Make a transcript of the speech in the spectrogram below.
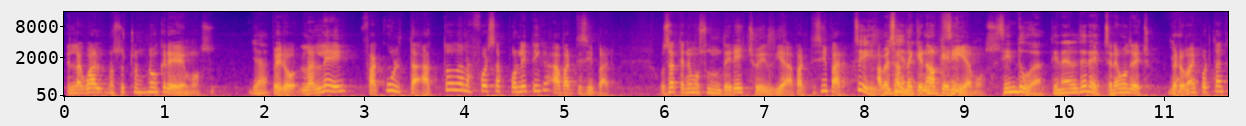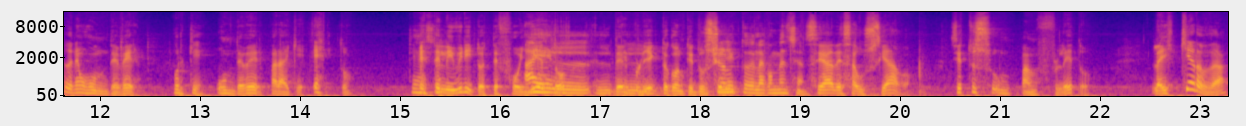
en la cual nosotros no creemos. Ya. Pero la ley faculta a todas las fuerzas políticas a participar. O sea, tenemos un derecho hoy día a participar, sí, a pesar de que no, queríamos. Sin, duda, tienen el derecho. Tenemos un derecho. Pero más importante, tenemos un deber. ¿Por qué? Un deber para que esto, este librito, este folleto ah, del proyecto de constitución de la convención. sea desahuciado. Si esto es un panfleto, la izquierda,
